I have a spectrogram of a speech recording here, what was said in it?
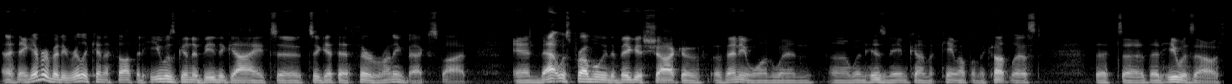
and I think everybody really kind of thought that he was going to be the guy to to get that third running back spot, and that was probably the biggest shock of, of anyone when uh, when his name come, came up on the cut list, that uh, that he was out.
